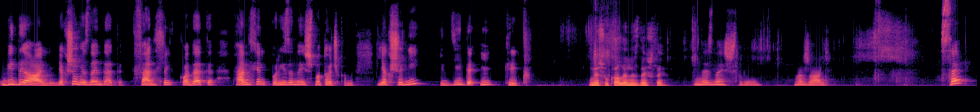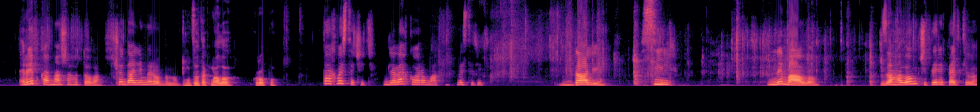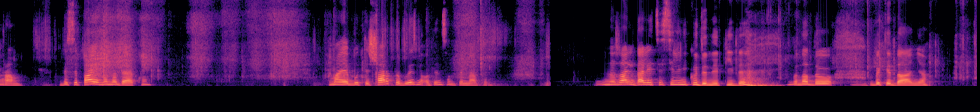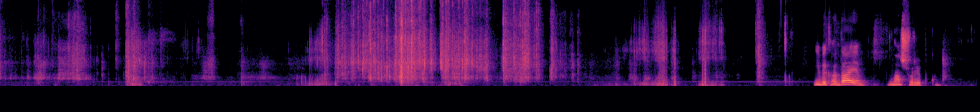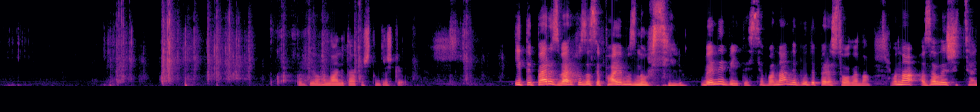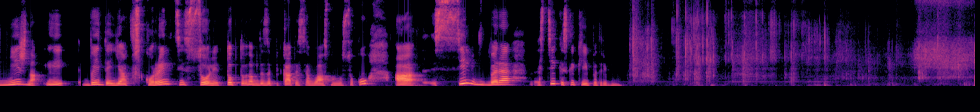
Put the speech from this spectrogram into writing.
в ідеалі, якщо ви знайдете фенхель, кладете фенхель порізаний шматочками. Якщо ні, підійде і кріп. Ми шукали, не знайшли. Не знайшли. На жаль. Все, рибка наша готова. Що далі ми робимо? Оце так мало кропу. Так, вистачить. Для легкого аромату. Вистачить. Далі сіль. Немало. Загалом 4-5 кг. Висипаємо на деко. Має бути шар приблизно 1 см. На жаль, далі ця сіль нікуди не піде. Вона до викидання. І викладаємо нашу рибку. По діагоналі також там трошки. І тепер зверху засипаємо знову сіллю. Ви не бійтеся, вона не буде пересолена. Вона залишиться ніжна і вийде як в скоринці солі. Тобто вона буде запікатися в власному соку, а сіль вбере стільки, скільки їй потрібно.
